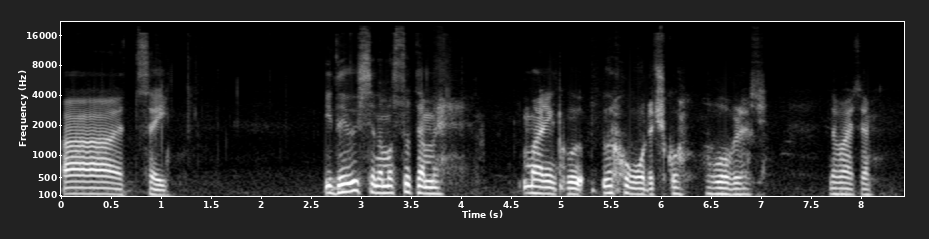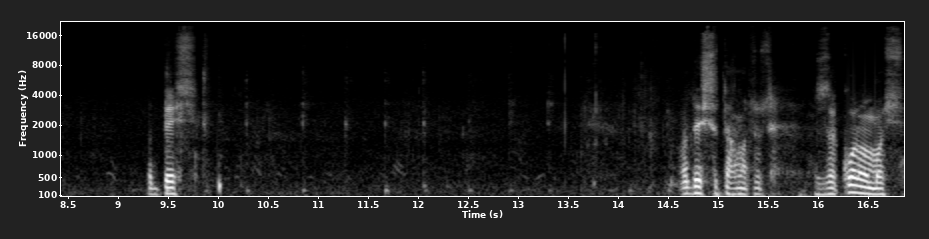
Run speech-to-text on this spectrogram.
А цей. І дивився на мосту там маленьку верховодочку ловлять. Давайте. От десь. От десь там отут закормимось.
